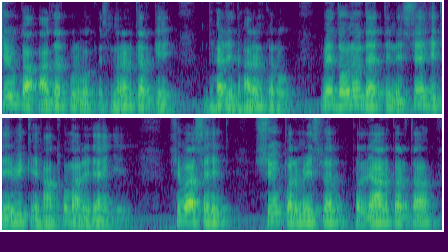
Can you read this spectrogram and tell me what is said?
शिव का आदरपूर्वक स्मरण करके धैर्य धारण करो। वे दोनों दैत्य निश्चय ही देवी के हाथों मारे जाएँगे। शिवा सहित शिव परमेश्वर कल्याणकर्ता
